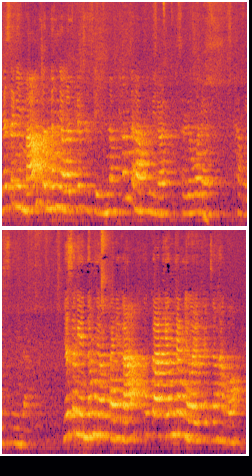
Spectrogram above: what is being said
여성이 마음껏 능력을 펼칠 수 있는 평등한 품위를 슬로건을 하고 있습니다. 여성의 능력 발휘가 국가 경쟁력을 결정하고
